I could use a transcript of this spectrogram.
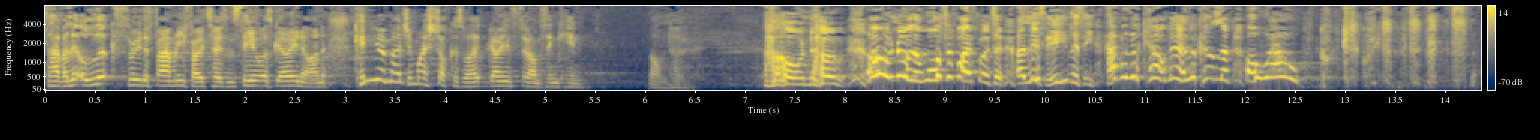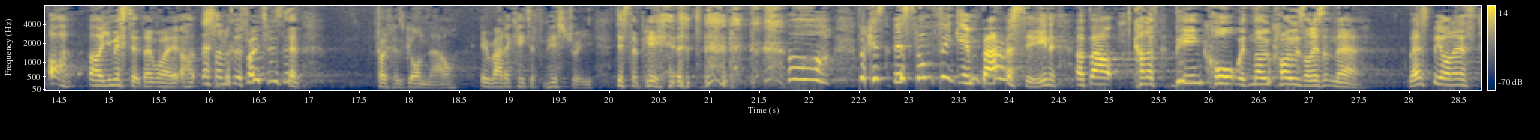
to have a little look through the family photos and see what was going on, can you imagine my shock as well going through? I'm thinking, oh no. Oh no! Oh no, the water fight photo! Uh, Lizzie, Lizzie, have a look out there, look at them! Oh wow! Quick, quick. Oh, oh, you missed it, don't worry. Uh, let's have a look at the photos then. Photo's gone now eradicated from history, disappeared. oh, because there's something embarrassing about kind of being caught with no clothes on, isn't there? Let's be honest,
